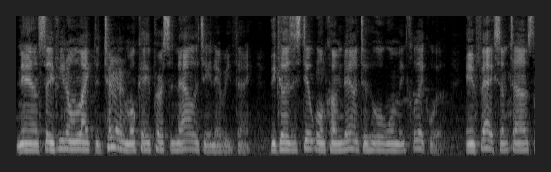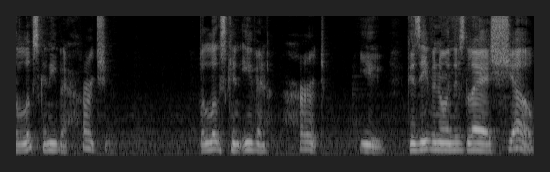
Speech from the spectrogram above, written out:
Now, say if you don't like the term, okay, personality and everything, because it's still gonna come down to who a woman click with. In fact, sometimes the looks can even hurt you. The looks can even hurt you. Because even on this last show,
